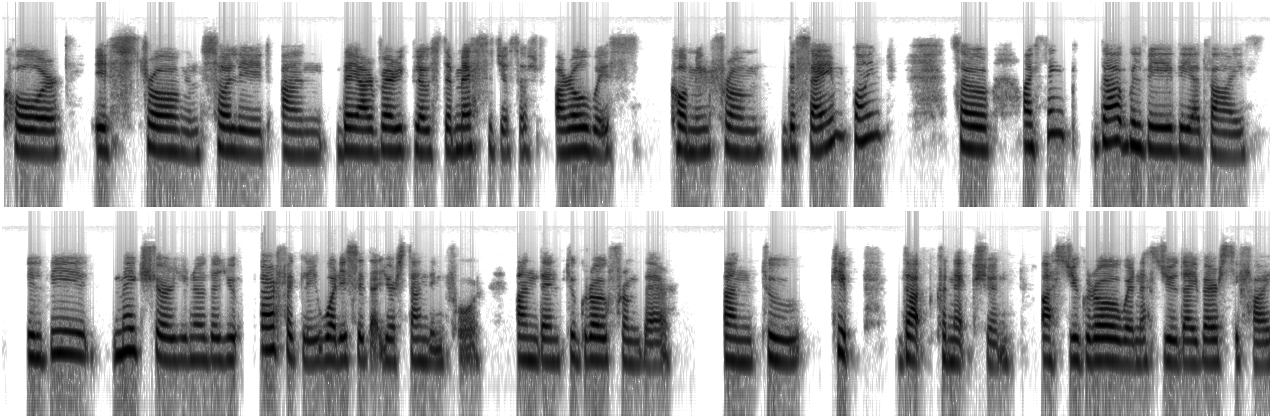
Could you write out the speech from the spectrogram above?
core is strong and solid and they are very close. The messages are always coming from the same point. So I think that will be the advice. It'll be make sure you know that you perfectly what is it that you're standing for and then to grow from there and to keep that connection as you grow and as you diversify.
